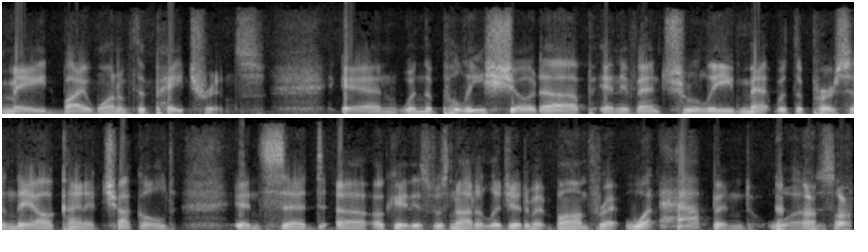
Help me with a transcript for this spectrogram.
made by one of the patrons. And when the police showed up and eventually met with the person, they all kind of chuckled and said, uh, okay, this was not a legitimate bomb threat. What happened was Oh,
